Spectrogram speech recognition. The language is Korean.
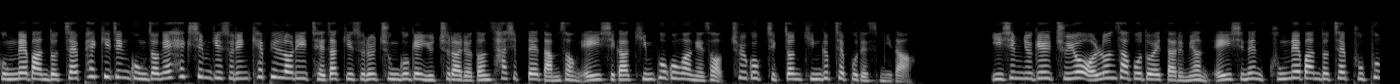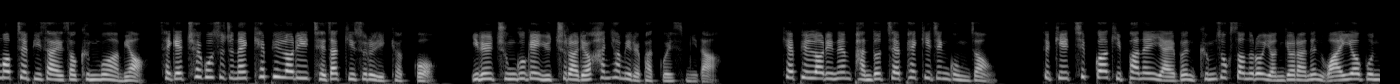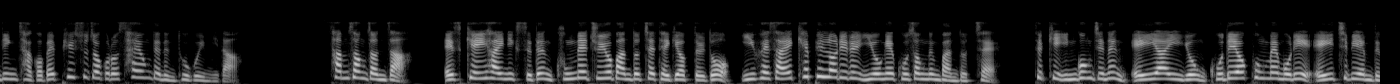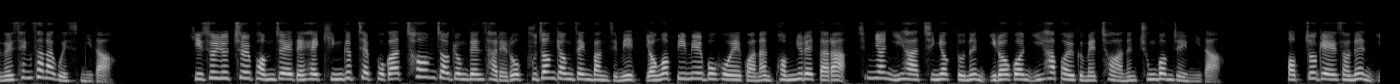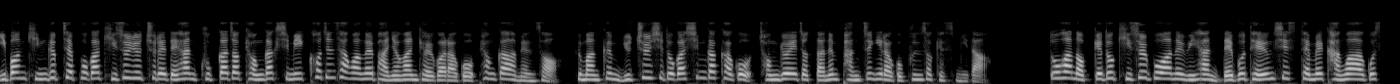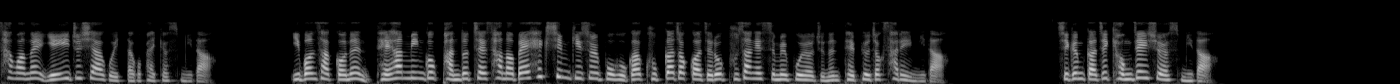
국내 반도체 패키징 공정의 핵심 기술인 캐필러리 제작 기술을 중국에 유출하려던 40대 남성 A씨가 김포공항에서 출국 직전 긴급 체포됐습니다. 26일 주요 언론사 보도에 따르면 A씨는 국내 반도체 부품업체 비사에서 근무하며 세계 최고 수준의 캐필러리 제작 기술을 익혔고 이를 중국에 유출하려 한 혐의를 받고 있습니다. 캐필러리는 반도체 패키징 공정, 특히 칩과 기판을 얇은 금속선으로 연결하는 와이어 본딩 작업에 필수적으로 사용되는 도구입니다. 삼성전자, SK하이닉스 등 국내 주요 반도체 대기업들도 이 회사의 캐필러리를 이용해 고성능 반도체, 특히 인공지능 AI용 고대역 폭메모리 HBM 등을 생산하고 있습니다. 기술 유출 범죄에 대해 긴급 체포가 처음 적용된 사례로 부정 경쟁 방지 및 영업 비밀 보호에 관한 법률에 따라 10년 이하 징역 또는 1억 원 이하 벌금에 처하는 중범죄입니다. 법조계에서는 이번 긴급 체포가 기술 유출에 대한 국가적 경각심이 커진 상황을 반영한 결과라고 평가하면서 그만큼 유출 시도가 심각하고 정교해졌다는 방증이라고 분석했습니다. 또한 업계도 기술 보완을 위한 내부 대응 시스템을 강화하고 상황을 예의주시하고 있다고 밝혔습니다. 이번 사건은 대한민국 반도체 산업의 핵심 기술 보호가 국가적 과제로 부상했음을 보여주는 대표적 사례입니다. 지금까지 경제 이슈였습니다.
